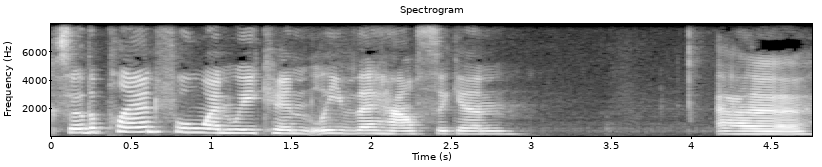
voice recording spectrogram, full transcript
so the plan for when we can leave the house again uh,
